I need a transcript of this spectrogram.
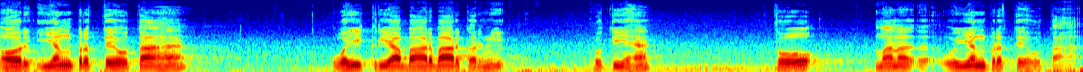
और यंग प्रत्यय होता है, वही क्रिया बार बार करनी होती है तो माना यंग प्रत्यय होता है।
